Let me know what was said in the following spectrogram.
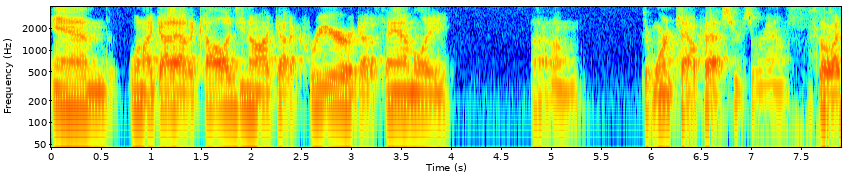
And when I got out of college, you know, I got a career, I got a family. Um, there weren't cow pastures around. So I,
